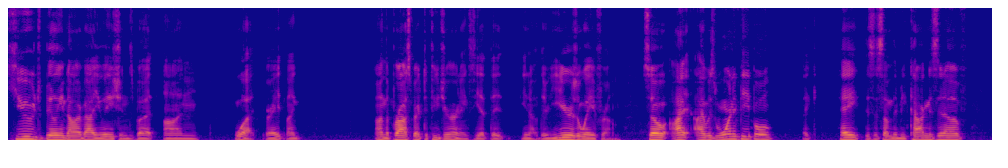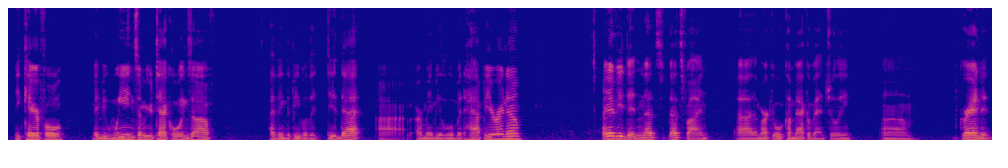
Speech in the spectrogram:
huge billion dollar valuations, but on what, right? Like on the prospect of future earnings, yet they, you know, they're years away from. So I I was warning people like, hey, this is something to be cognizant of. Be careful. Maybe wean some of your tech holdings off I think the people that did that uh, are maybe a little bit happier right now. And if you didn't, that's that's fine. Uh, the market will come back eventually. Um, granted,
